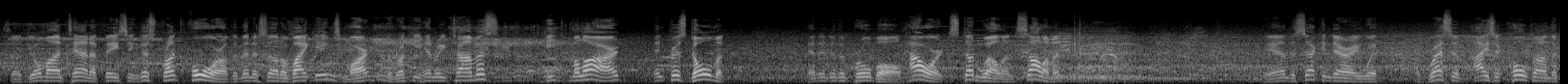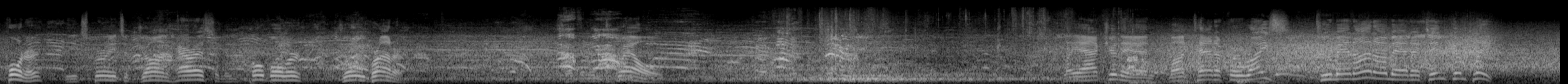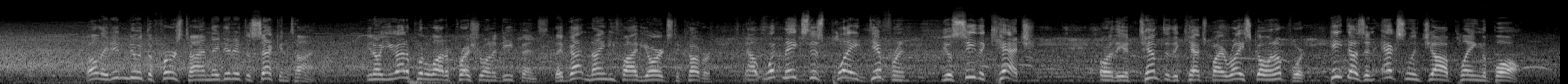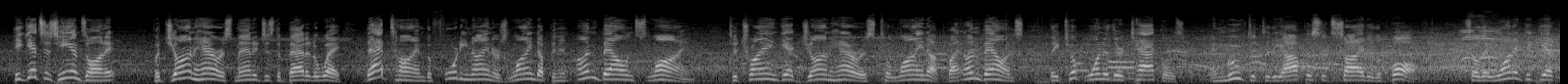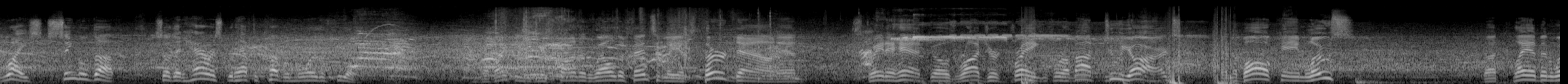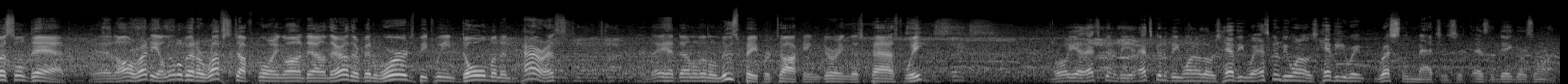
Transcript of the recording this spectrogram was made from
So Joe Montana facing this front four of the Minnesota Vikings. Martin, the rookie Henry Thomas, Keith Millard, and Chris Doleman. Headed to the Pro Bowl. Howard, Studwell, and Solomon. And the secondary with aggressive Issiac Holt on the corner. The experience of John Harris and the Pro Bowler Joey Browner. Second and 12. Play action and Montana for Rice. Two men on him, and it's incomplete. Well, they didn't do it the first time. They did it the second time. You know, you got to put a lot of pressure on a defense. They've got 95 yards to cover. Now, what makes this play different, you'll see the catch. or the attempt of the catch by Rice going up for it. He does an excellent job playing the ball. He gets his hands on it, but John Harris manages to bat it away. That time, the 49ers lined up in an unbalanced line to try and get John Harris to line up. By unbalanced, they took one of their tackles and moved it to the opposite side of the ball. So they wanted to get Rice singled up so that Harris would have to cover more of the field. The Vikings responded well defensively. It's third down, and straight ahead goes Roger Craig for about two yards, and the ball came loose, but play had been whistled dead. And already a little bit of rough stuff going on down there. There have been words between Doleman and Paris, and they had done a little newspaper talking during this past week. Oh yeah, that's going to be that's going to be one of those heavyweight. That's going to be one of those heavyweight wrestling matches as the day goes on.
